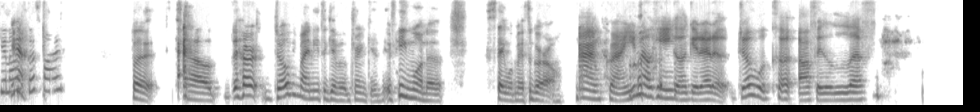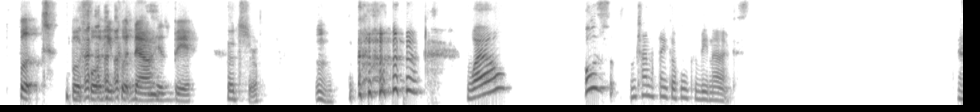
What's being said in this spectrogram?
You know, yeah. that's fine. But child, her Jovi might need to give up drinking if he want to stay with Miss Girl. I'm crying. You know he ain't gonna get that up. Joe will cut off his left foot before he put down his beer. That's true. Mm. well, who's I'm trying to think of who could be next. I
